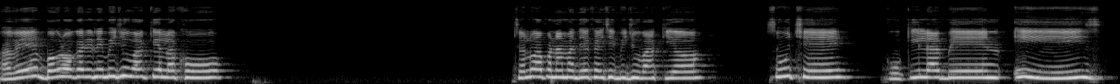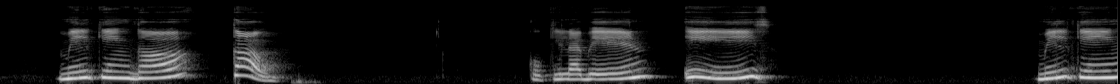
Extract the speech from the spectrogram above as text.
હવે બગડો કરીને બીજું વાક્ય લખો. ચલો આપણને આમાં દેખાય છે બીજું વાક્ય. શું છે કોકિલાબેન ઇઝ મિલ્કિંગ ધ કાવ કોકિલાબેન ઇઝ મિલ્કિંગ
